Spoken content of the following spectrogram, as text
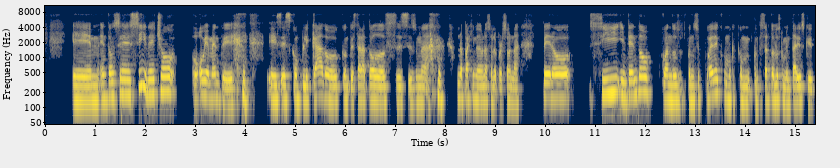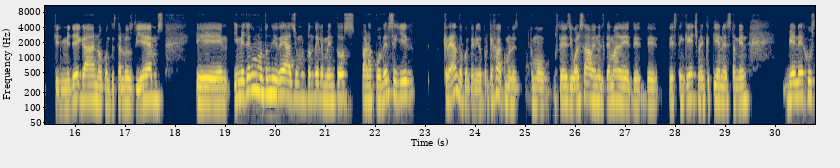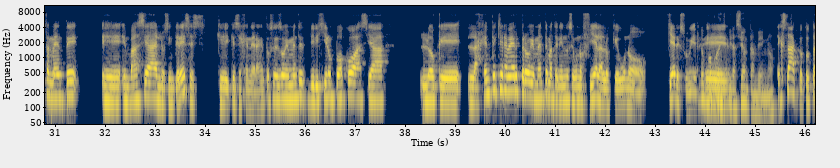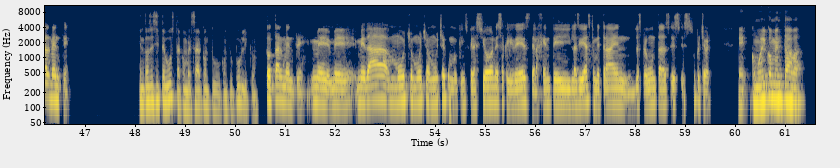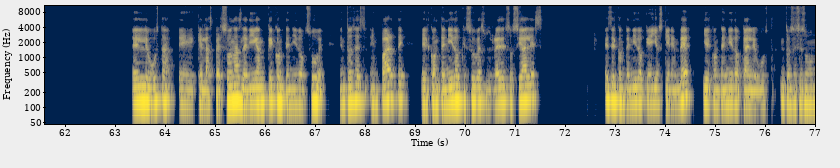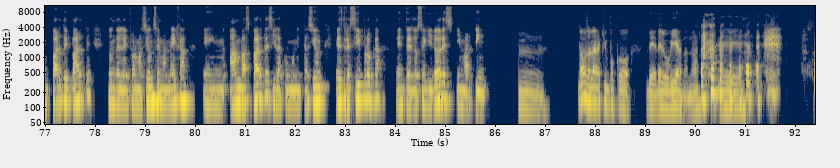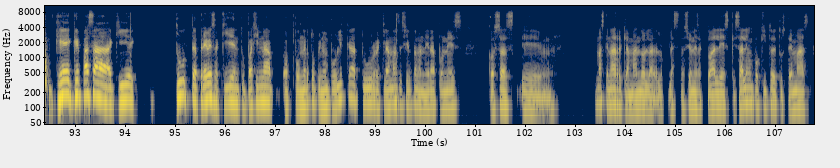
Em, entonces, sí, de hecho, obviamente es, complicado contestar a todos, es, una, una, página de una sola persona, pero sí intento cuando, cuando se puede como que contestar todos los comentarios que, que me llegan o contestar los DMs. Em, y me llegan un montón de ideas y un montón de elementos para poder seguir creando contenido, porque como, les, como ustedes igual saben, el tema de, de, de, este engagement que tienes también viene justamente eh, en base a los intereses que, que, se generan. Entonces, obviamente, dirigir un poco hacia lo que la gente quiere ver, pero obviamente manteniéndose uno fiel a lo que uno quiere subir. Un poco de eh, inspiración también, ¿no? Exacto, totalmente. Entonces sí te gusta conversar con tu, con tu público. Totalmente. Me, me, me, da mucho, mucho, mucha como que inspiración, esa calidez de la gente y las ideas que me traen, las preguntas, es súper chévere. Eh, como él comentaba, él le gusta eh, que las personas le digan qué contenido sube. Entonces, en parte, el contenido que sube a sus redes sociales es el contenido que ellos quieren ver y el contenido que a él le gusta. Entonces es un parte y parte donde la información se maneja en ambas partes y la comunicación es recíproca entre los seguidores y Martín. Mm, vamos a hablar aquí un poco del gobierno, ¿no? Eh, ¿qué, ¿Qué pasa aquí? ¿Tú te atreves aquí en tu página a poner tu opinión pública? ¿Tú reclamas de cierta manera, pones cosas... Eh, más que nada reclamando las situaciones actuales, que salen un poquito de tus temas.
